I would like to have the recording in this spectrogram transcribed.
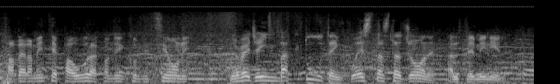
fa veramente paura quando è in condizioni. Norvegia imbattuta in questa stagione al femminile.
